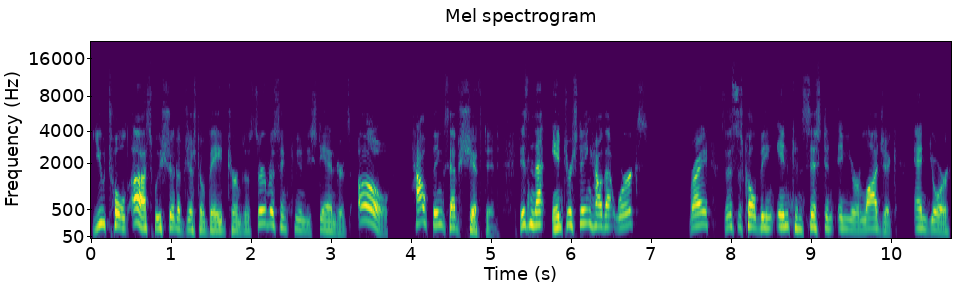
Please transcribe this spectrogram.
you told us we should have just obeyed terms of service and community standards. Oh, how things have shifted. Isn't that interesting how that works? Right? So, this is called being inconsistent in your logic and your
